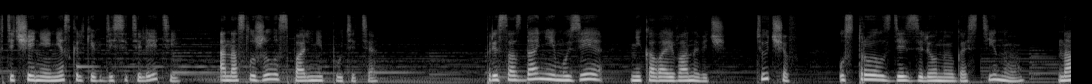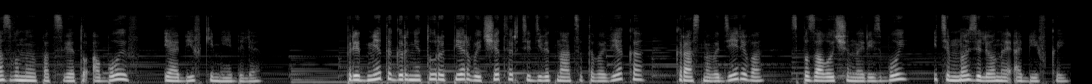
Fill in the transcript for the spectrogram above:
в течение нескольких десятилетий, она служила спальней Путите. При создании музея Николай Иванович Тютчев устроил здесь зеленую гостиную, названную по цвету обоев и обивки мебели. Предметы гарнитура первой четверти XIX века красного дерева с позолоченной резьбой и темно-зеленой обивкой.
